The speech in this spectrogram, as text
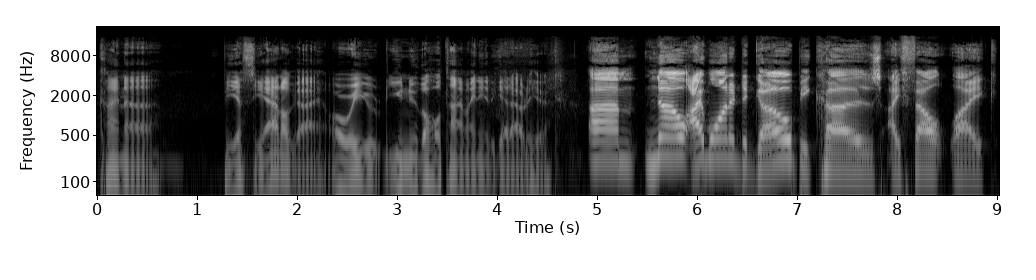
kind of be a Seattle guy, or were you you knew the whole time I need to get out of here? Um, no, I wanted to go because I felt like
